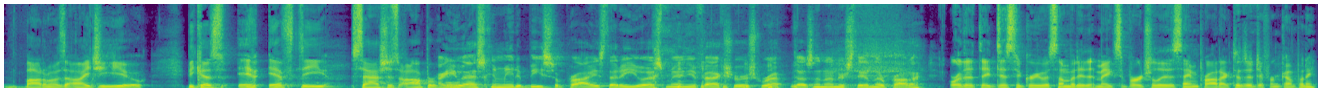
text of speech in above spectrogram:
bottom of the IGU? Because if if the sash is operable, Are you asking me to be surprised that a U.S. manufacturer's rep doesn't understand their product? Or that they disagree with somebody that makes virtually the same product at a different company.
